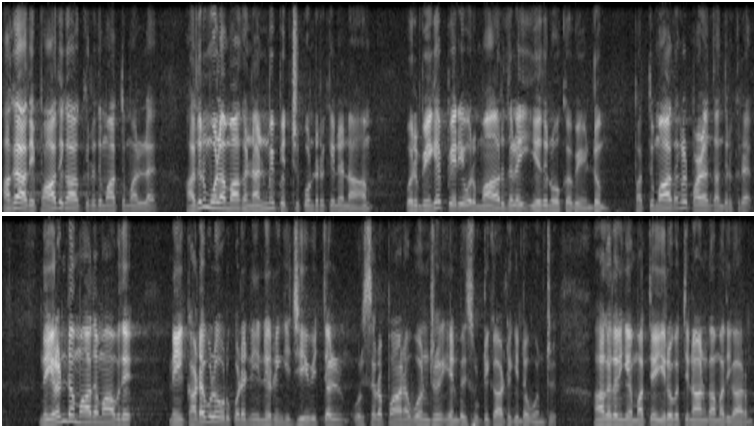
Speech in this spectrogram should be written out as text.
ஆக அதை பாதுகாக்கிறது மாத்திரமல்ல அதன் மூலமாக நன்மை பெற்று கொண்டிருக்கின்ற நாம் ஒரு மிகப்பெரிய ஒரு மாறுதலை எதிர்நோக்க வேண்டும். பத்து மாதங்கள் பழம் தந்திருக்கிற இந்த இரண்டு மாதமாவது நீ கடவுளோடு கூட நீ நெருங்கி ஜீவித்தல் ஒரு சிறப்பான ஒன்று என்பதை சுட்டி காட்டுகின்ற ஒன்று. ஆகதான் இங்கே மத்திய இருபத்தி நான்காம் அதிகாரம்.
